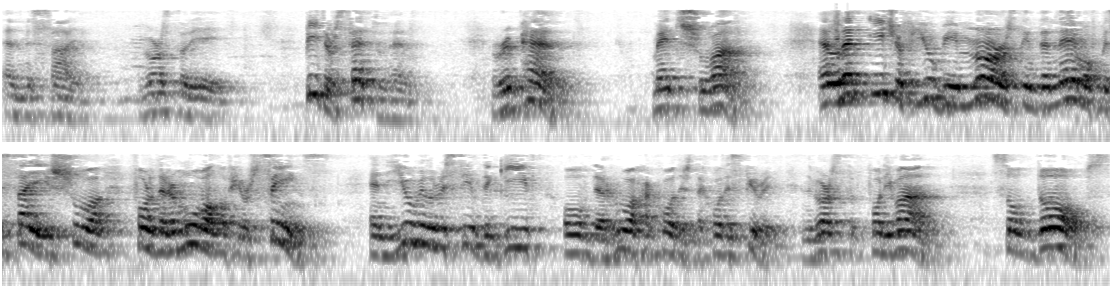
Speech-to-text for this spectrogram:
and Messiah. Verse 38. Peter said to them, Repent, make Shua, and let each of you be immersed in the name of Messiah Yeshua for the removal of your sins and you will receive the gift of the Ruach HaKodesh, the Holy Spirit. In verse 41, so those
